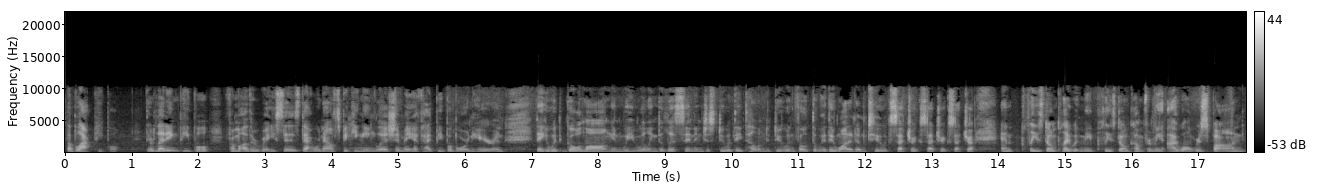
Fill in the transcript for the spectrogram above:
the black people, they're letting people from other races that were now speaking English and may have had people born here and they would go along and we willing to listen and just do what they tell them to do and vote the way they wanted them to, etc., etc., etc. And please don't play with me. Please don't come for me. I won't respond.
